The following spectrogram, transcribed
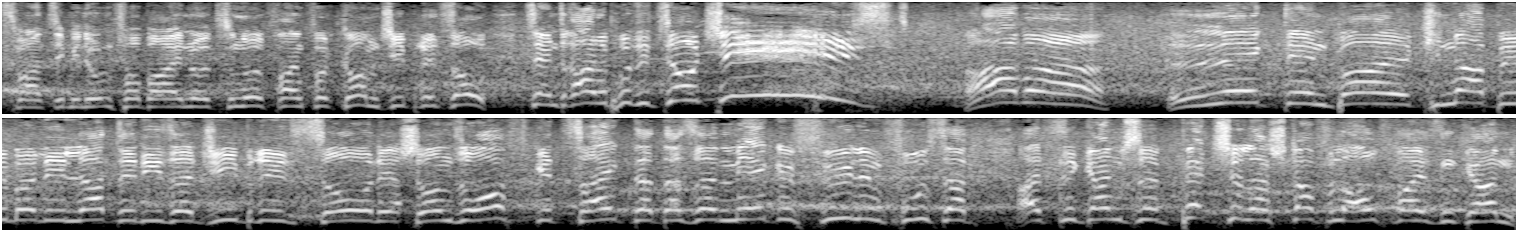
20 Minuten vorbei, 0 zu 0. Frankfurt kommt. Gibril zentrale Position, schießt! Aber legt den Ball knapp über die Latte, dieser Gibril So, der schon so oft gezeigt hat, dass er mehr Gefühl im Fuß hat, als eine ganze Bachelor-Staffel aufweisen kann.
